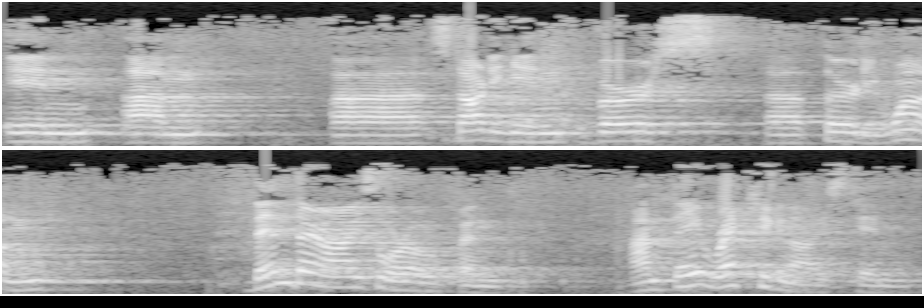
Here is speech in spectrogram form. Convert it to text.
in um, uh, starting in verse uh, 31, then their eyes were opened, and they recognized him,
